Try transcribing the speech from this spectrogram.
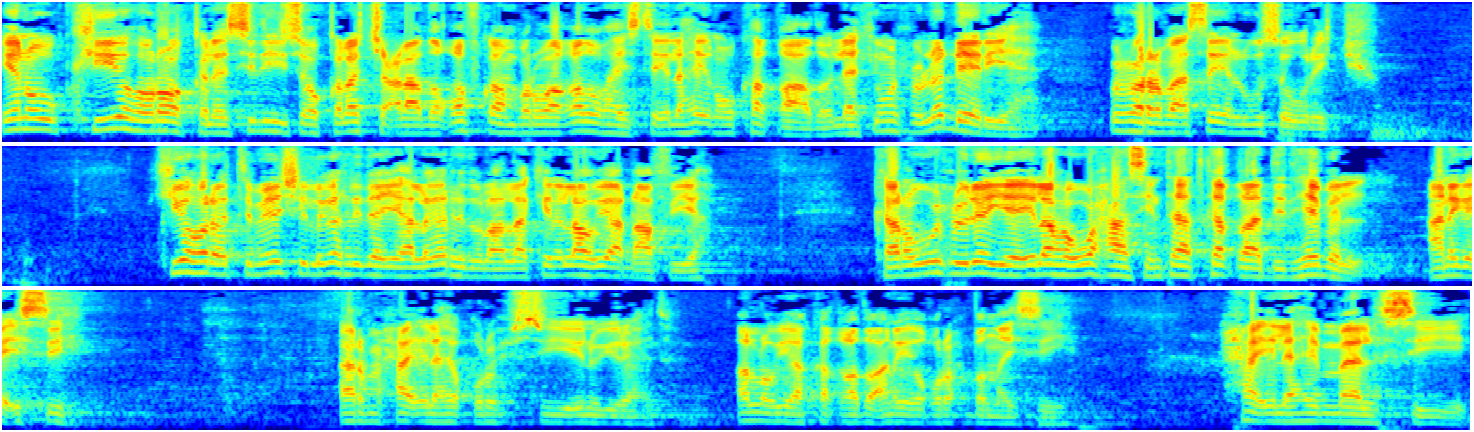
inuu kii horoo kale sidiisoo kala jeclaado qofkan barwaaqadu haysta ilaahay inuu ka qaado laakiin wuxuu la dheeryaha wuxuu rabaa asaga in lagu soo wareejiyo. Kii horeeta meeshii laga ridaya ha laga ridu laha laakiin ilaahu yaa dhaafiya. Kanu wuxuu leeyahay ilaahu waxaas intaad ka qaadid hebel aniga isii. Ar maxaa ilaahay qurux siiye inuu yidhaahdo? Allow yaa ka qaado aniga i qurux badnaysiiye maxaa ilaahay maal siiye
